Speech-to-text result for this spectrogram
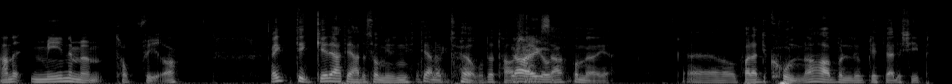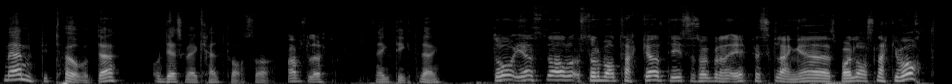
Han er minimum topp fire. Jeg digger det at de hadde så mye nytt igjen og tørde å ta Ja, sjanser på mye. Uh, for at det kunne ha blitt veldig kjipt. Men de tørde, og det skal jeg ha kred for. Så Absolutt. jeg digget det, jeg. Da gjenstår står det bare å takke de som så på den episk lange spoilersnakket vårt.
